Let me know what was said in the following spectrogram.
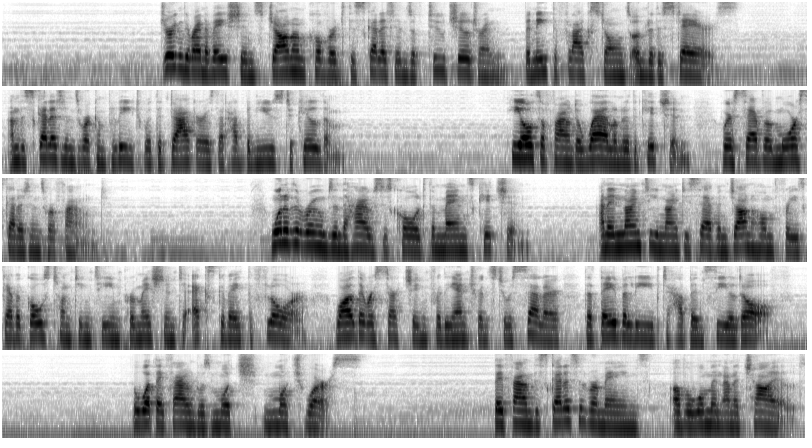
During the renovations, John uncovered the skeletons of two children beneath the flagstones under the stairs, and the skeletons were complete with the daggers that had been used to kill them. He also found a well under the kitchen where several more skeletons were found. One of the rooms in the house is called the men's kitchen, and in 1997, John Humphreys gave a ghost hunting team permission to excavate the floor while they were searching for the entrance to a cellar that they believed to have been sealed off. But what they found was much, much worse. They found the skeletal remains of a woman and a child,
